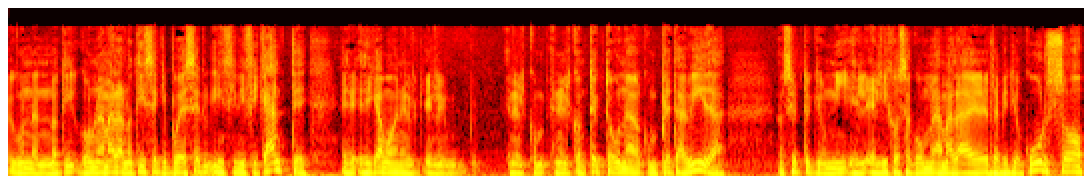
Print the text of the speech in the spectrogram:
una, con una mala noticia que puede ser insignificante, eh, digamos, en el, en, el, en, el, en el contexto de una completa vida. ¿No es cierto? Que el, hijo sacó una mala, repitió curso,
